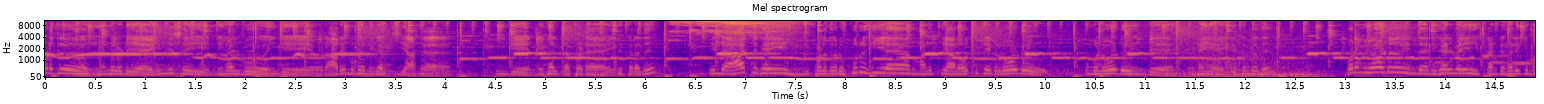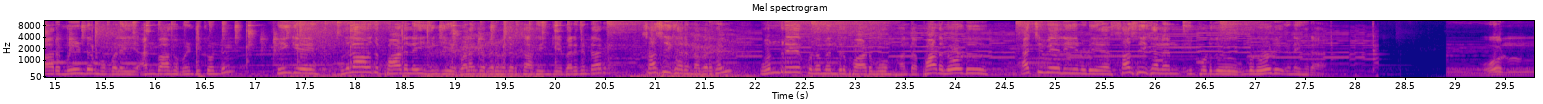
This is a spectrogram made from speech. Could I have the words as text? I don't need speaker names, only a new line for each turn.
இப்பொழுது எங்களுடைய இன்னிசை நிகழ்வு இங்கே ஒரு அறிமுக நிகழ்ச்சியாக இங்கே நிகழ்த்தப்பட இருக்கிறது. இந்த ஆற்றுகை இப்பொழுது ஒரு குறுகிய மனத்தியால் ஒத்திகைகளோடு உங்களோடு இங்கே இணைய இருக்கின்றது. பொறுமையோடு இந்த நிகழ்வை கண்டு களிக்குமாறு மீண்டும் உங்களை அன்பாக வேண்டிக் கொண்டு இங்கே முதலாவது பாடலை இங்கே வழங்க வருவதற்காக இங்கே வருகின்றார் சசிகரன் அவர்கள். ஒன்றே குலம் என்று பாடுவோம். அந்த பாடலோடு அச்சுவேலியினுடைய சசிகலன் இப்பொழுது உங்களோடு இணைகிறார்.
ஒன்று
